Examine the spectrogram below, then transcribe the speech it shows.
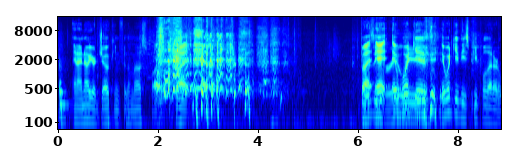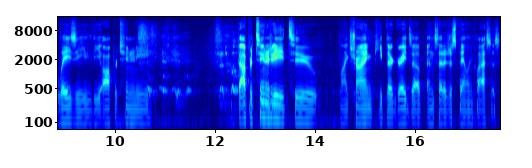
and I know you're joking for the most part, but but Is he it, it would give it would give these people that are lazy the opportunity the opportunity to like try and keep their grades up instead of just failing classes.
